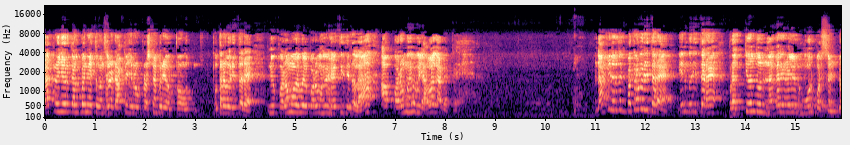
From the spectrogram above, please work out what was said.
ಡಾಕ್ಟರ್ ಜಿಯವ್ರ ಕಲ್ಪನೆ ಇತ್ತು, ಒಂದ್ಸಲ ಡಾಕ್ಟರ್ ಜಿಯವರು ಪ್ರಶ್ನೆ ಬರೀ ಪುತ್ರ ಬರೀತಾರೆ. ನೀವು ಪರಮ ಪರಮಹೈವ ಹೇಳ್ತಿದ್ದೀರಲ್ಲ, ಆ ಪರಮಹೈವ ಯಾವಾಗ ಆಗತ್ತೆ? ಡಾಕ್ಟರ್ ಜೊತೆಗೆ ಪತ್ರ ಬರೀತಾರೆ. ಏನ್ ಬರೀತಾರೆ? ಪ್ರತಿಯೊಂದು ನಗರಗಳಲ್ಲಿ ಮೂರ್ ಪರ್ಸೆಂಟ್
